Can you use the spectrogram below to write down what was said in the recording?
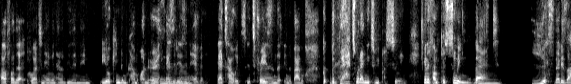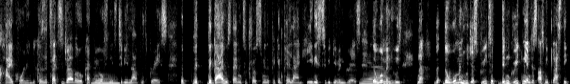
our father who art in heaven hallowed be thy name. Your kingdom come on your earth as it is in heaven that's how it's it's phrased right. in the in the bible but but that's what i need to be pursuing and if i'm pursuing that mm Yes, that is a high calling because the taxi driver who cut me mm. off needs mm. to be loved with grace. The, the the guy who's standing too close to me in the Pick n Pay line, he needs to be given grace. Yeah. The woman who's now the, the woman who just greeted didn't greet me and just asked me plastic.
